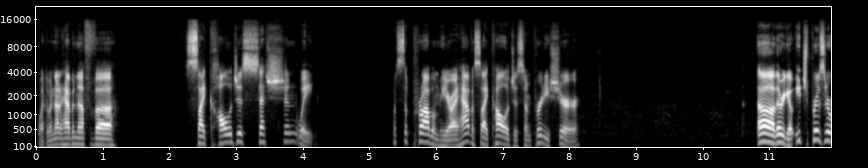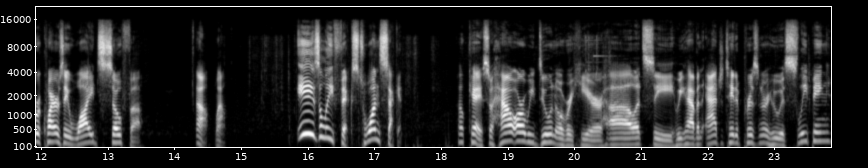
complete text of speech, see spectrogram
What, do I not have enough of a psychologist session? Wait. What's the problem here? I have a psychologist, I'm pretty sure. Oh, there we go. Each prisoner requires a wide sofa. Oh, wow. Easily fixed. One second. Okay, so how are we doing over here? Uh, let's see. We have an agitated prisoner who is sleeping.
